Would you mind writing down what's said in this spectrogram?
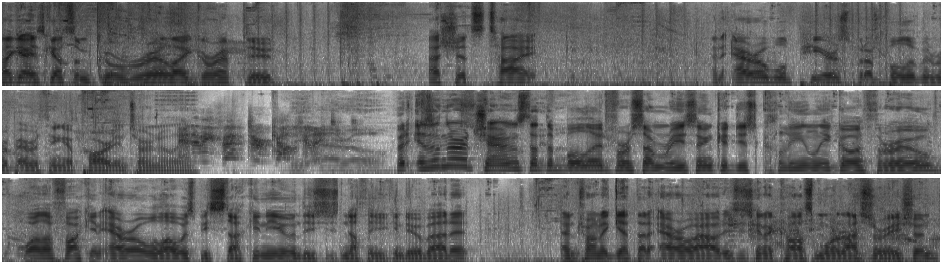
That guy's got some gorilla grip, dude. That shit's tight. An arrow will pierce, but a bullet would rip everything apart internally. Enemy vector calculated. Arrow. But isn't there a chance that the bullet, for some reason, could just cleanly go through, while a fucking arrow will always be stuck in you, and there's just nothing you can do about it? And trying to get that arrow out is just gonna cause more laceration?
